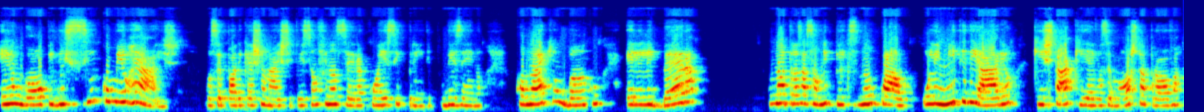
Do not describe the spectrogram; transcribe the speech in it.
em um golpe de 5 mil reais. Você pode questionar a instituição financeira com esse print, dizendo como é que um banco ele libera uma transação de Pix no qual o limite diário que está aqui, aí você mostra a prova,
